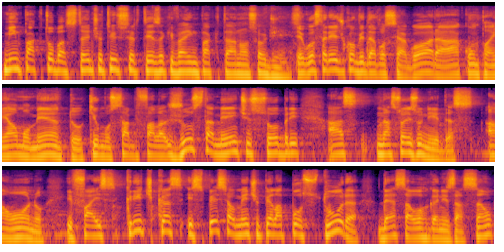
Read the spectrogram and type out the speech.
me impactou bastante, eu tenho certeza que vai impactar a nossa audiência. Eu gostaria de convidar você agora a acompanhar o momento que o Mussab fala justamente sobre as Nações Unidas, a ONU, e faz críticas especialmente pela postura dessa organização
